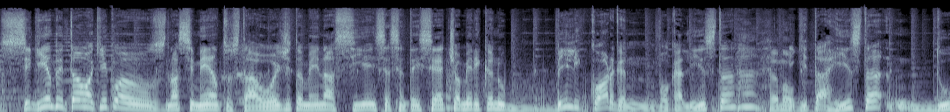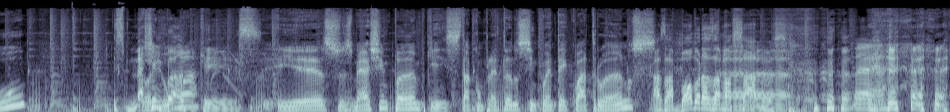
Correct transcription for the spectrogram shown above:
Seguindo então aqui com os nascimentos, tá? Hoje também nascia em 67 o americano Billy Corgan, vocalista amo. e guitarrista do Smashing Foi uma- Pumpkins. isso, Smashing Pumpkins, está completando 54 anos. As abóboras amassadas. É.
